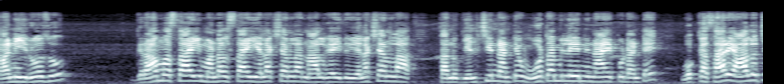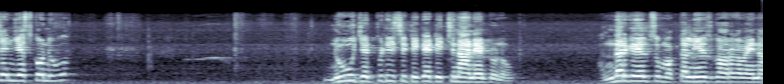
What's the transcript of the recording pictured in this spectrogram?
కానీ ఈరోజు గ్రామ స్థాయి మండల స్థాయి ఎలక్షన్ల నాలుగైదు ఎలక్షన్ల తను గెలిచిందంటే ఓటమి లేని నాయకుడు అంటే ఒక్కసారి ఆలోచన చేసుకో నువ్వు. నువ్వు జడ్పీటీసీ టికెట్ ఇచ్చినా అని అంటున్నావు. అందరికీ తెలుసు మొక్కల నియోజకవర్గమైన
